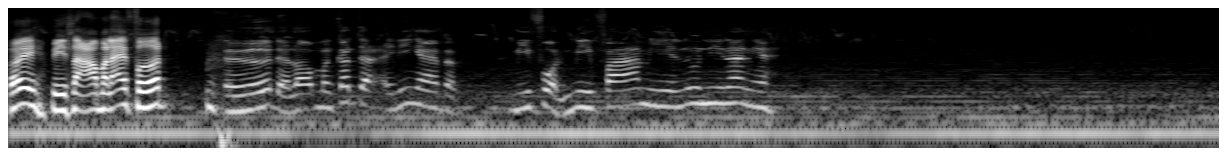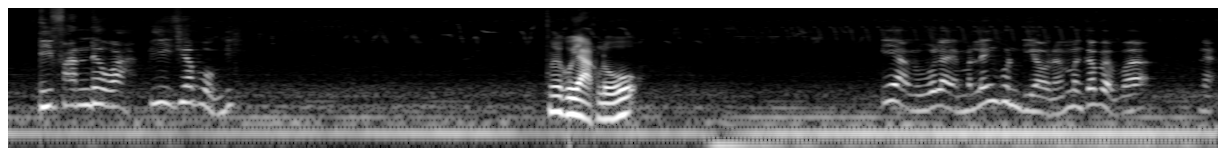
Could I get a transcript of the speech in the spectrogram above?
เฮ้ย มีซาวมาแล้วไอ้เฟิร์สเออ เดี๋ยวเรา มันก็จะไอ้นี่ไงแบบ มีฝน มีฟ้า มีนู่นนี่นั่นไง มีฟันเถอะวะพี่เชื่อผมดิไม่กูอยากรู้ พี่อยากรู้อะไร มันเล่นคนเดียวนะ มันก็แบบว่า เนี่ย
